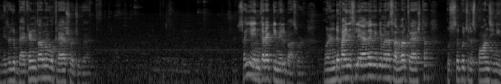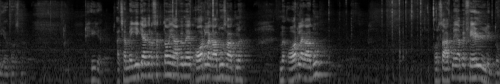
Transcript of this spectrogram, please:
मेरा जो बैकएंड था ना वो क्रैश हो चुका है। सही है इनकरेक्ट ईमेल पासवर्ड वो अनडिफाइन इसलिए आया था क्योंकि मेरा सर्वर क्रैश था, उससे कुछ रिस्पॉन्स ही नहीं दिया था उसने। ठीक है। अच्छा मैं ये क्या कर सकता हूँ? यहाँ पे मैं एक और लगा दूँ साथ में। मैं और लगा दूँ और साथ में यहाँ पे फेल्ड लिख दूँ।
